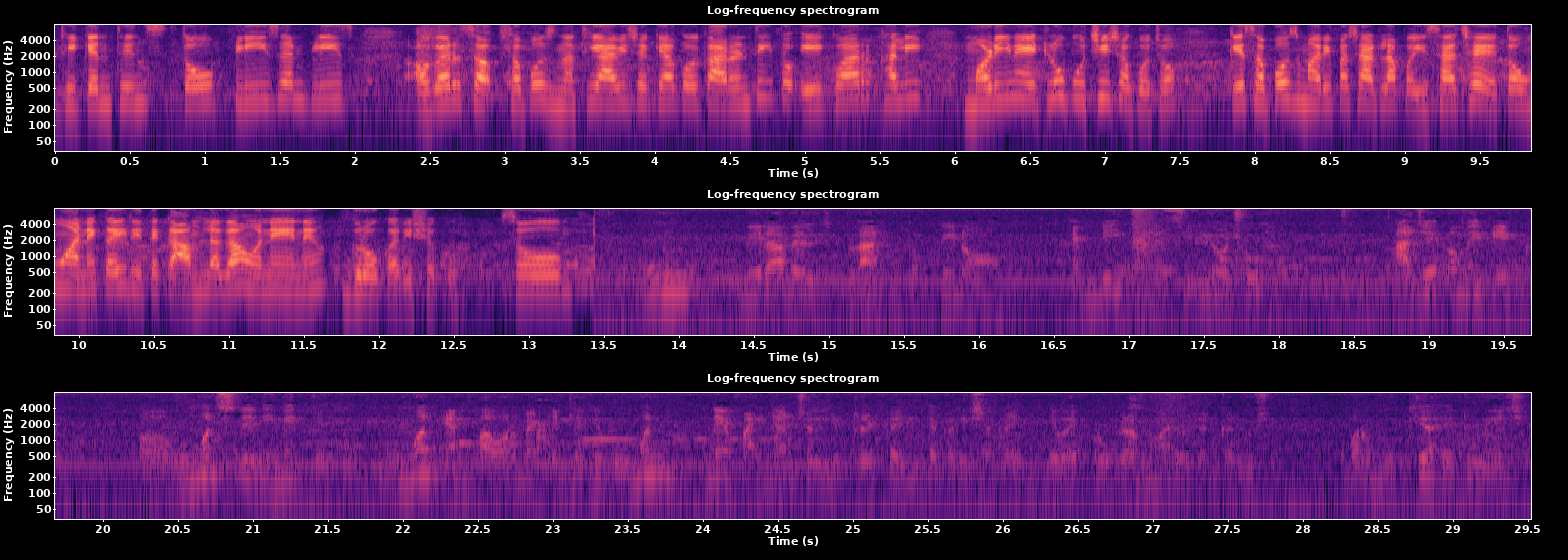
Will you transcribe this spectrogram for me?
thick and thin. તો પ્લીઝ એન્ડ પ્લીઝ અગર સપોઝ નથી આવી શક્યા કોઈ કારણથી તો એકવાર ખાલી મળીને એટલું પૂછી શકો છો કે સપોઝ મારી પાસે આટલા પૈસા છે તો હું આને કઈ રીતે કામ લગાવું અને એને ગ્રો કરી શકું સો હું મેરા વેલ્થ પ્લાન કંપનીનો એમડી અને સીઈઓ છું આજે અમે એક વુમન્સ ડે નિમિત્તે વુમન એમ્પાવરમેન્ટ એટલે કે વુમનને ફાઇનાન્શિયલ લિટરેટ કઈ રીતે કરી શકાય એવા એક પ્રોગ્રામનું આયોજન કર્યું છે. અમારો મુખ્ય હેતુ એ છે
